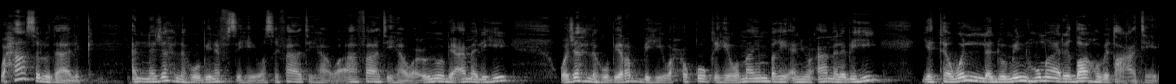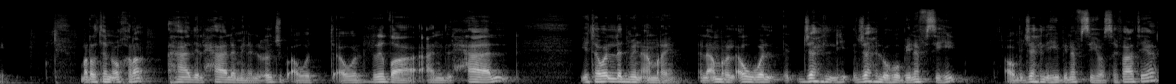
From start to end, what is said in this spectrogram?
وحاصل ذلك أن جهله بنفسه وصفاتها وآفاتها وعيوب عمله وجهله بربه وحقوقه وما ينبغي أن يعامل به يتولد منهما رضاه بطاعته. مرة أخرى هذه الحالة من العجب أو أو الرضا عن الحال يتولد من أمرين، الأمر الأول جهل جهله بنفسه أو بجهله بنفسه وصفاتها،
